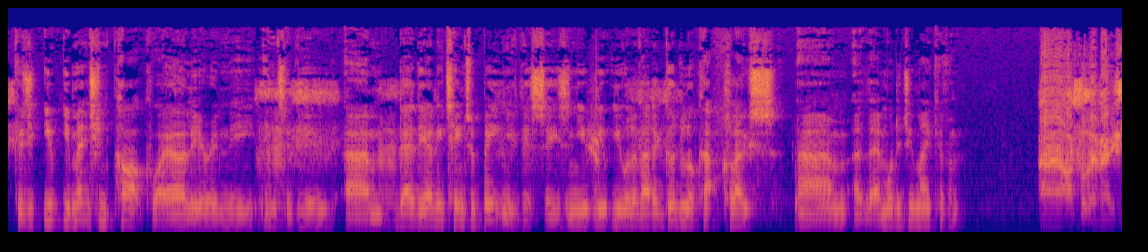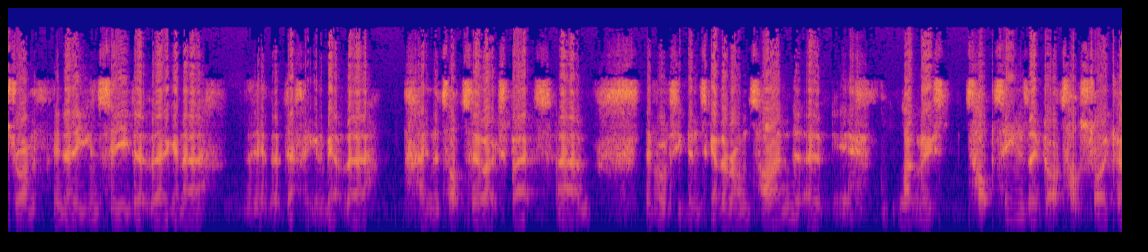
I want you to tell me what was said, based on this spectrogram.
Because you, you mentioned Parkway earlier in the interview. Um, they're the only team to have beaten you this season. You, you, you, will have had a good look up close um, at them. What did you make of them? Uh, I thought they're very strong. You know, you can see that they're gonna, yeah, they're definitely going to be up there in the top two. I expect. Um, they've obviously been together on time. Uh, like most top teams, they've got a top striker.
